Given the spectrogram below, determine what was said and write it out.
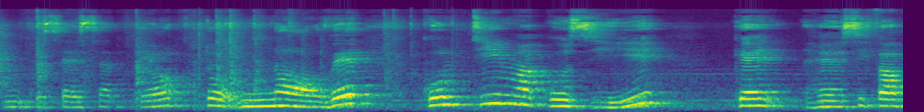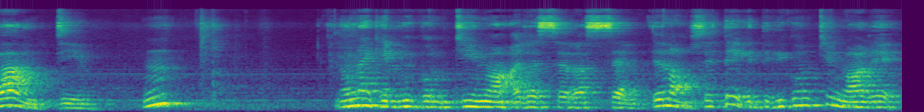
5, 6, 7, 8, 9. Continua così che eh, si fa avanti. mm? Non è che lui continua ad essere assente, no, sei te che devi continuare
